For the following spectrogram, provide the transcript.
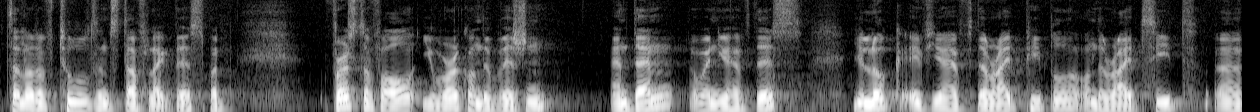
it's a lot of tools and stuff like this. But first of all, you work on the vision, and then when you have this, you look if you have the right people on the right seat uh,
